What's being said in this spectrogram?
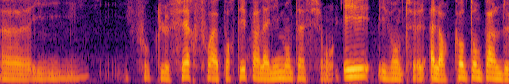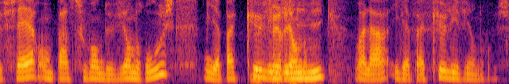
il, faut que le fer soit apporté par l'alimentation. Et éventuellement, alors quand on parle de fer, on parle souvent de viande rouge, mais il n'y a pas que le les fer viandes. Héminique. Voilà, il n'y a pas que les viandes rouges.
